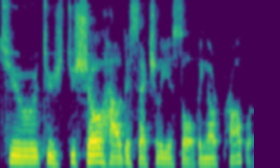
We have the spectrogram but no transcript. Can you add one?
to to to show how this actually is solving our problem.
